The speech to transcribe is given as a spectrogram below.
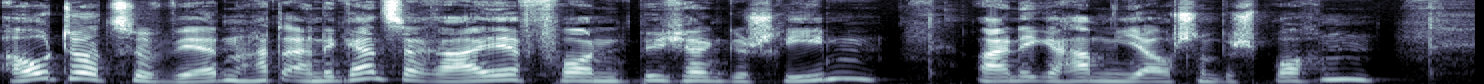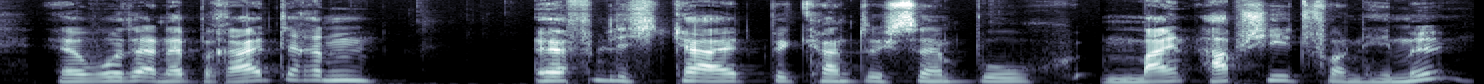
Autor zu werden, hat eine ganze Reihe von Büchern geschrieben. Einige haben wir auch schon besprochen. Er wurde einer breiteren Öffentlichkeit bekannt durch sein Buch Mein Abschied von Himmel.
